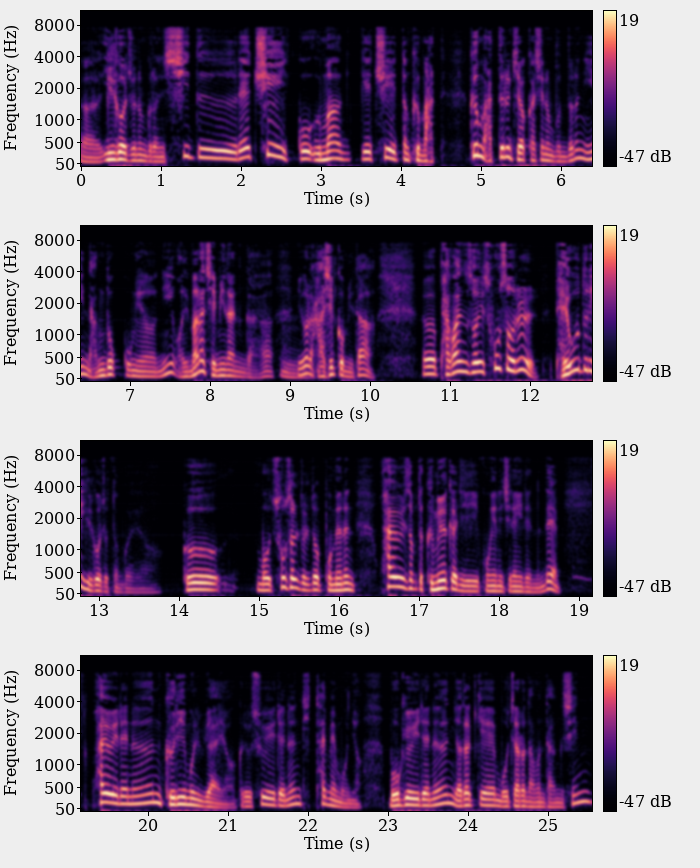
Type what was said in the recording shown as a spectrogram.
어, 읽어주는 그런 시들에 취해 있고 음악에 취해 있던 그 맛, 그 맛들을 기억하시는 분들은 이 낭독 공연이 얼마나 재미난가 음. 이걸 아실 겁니다. 어, 박완서의 소설을 배우들이 읽어줬던 거예요. 그, 뭐, 소설들도 보면은 화요일서부터 금요일까지 공연이 진행이 됐는데, 화요일에는 그림을 위하여, 그리고 수요일에는 티타임의 모녀, 목요일에는 여덟 개의 모자로 남은 당신,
